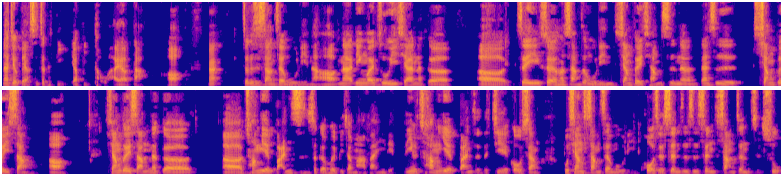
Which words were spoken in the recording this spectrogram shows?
那就表示这个底要比头还要大啊。那这个是上证五零啊啊。那另外注意一下那个呃这一虽然说上证五零相对强势呢，但是相对上啊，相对上那个。呃，创业板指这个会比较麻烦一点，因为创业板指的结构上不像上证五零，或者甚至是甚上证指数，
